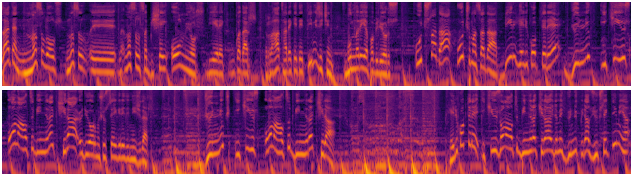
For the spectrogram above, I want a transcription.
Zaten nasıl ol nasıl e, nasılsa bir şey olmuyor diyerek bu kadar rahat hareket ettiğimiz için bunları yapabiliyoruz. Uçsa da uçmasa da bir helikoptere günlük 216 bin lira kira ödüyormuşuz sevgili dinleyiciler. Günlük 216 bin lira kira. Helikoptere 216 bin lira kira ödemek günlük biraz yüksek değil mi ya?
